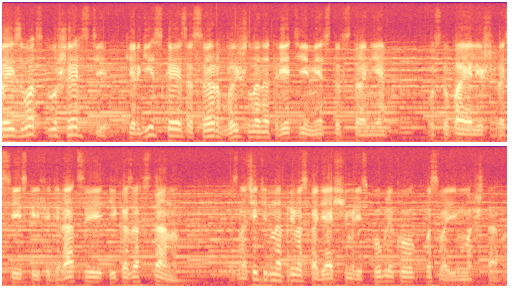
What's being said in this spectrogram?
производству шерсти Киргизская ССР вышла на третье место в стране, уступая лишь Российской Федерации и Казахстану, значительно превосходящим республику по своим масштабам.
